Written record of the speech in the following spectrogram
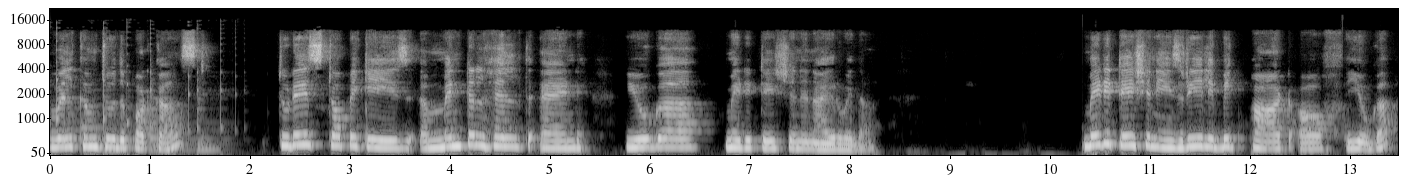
Welcome to the podcast. Today's topic is uh, mental health and yoga, meditation, and Ayurveda. Meditation is really big part of yoga.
